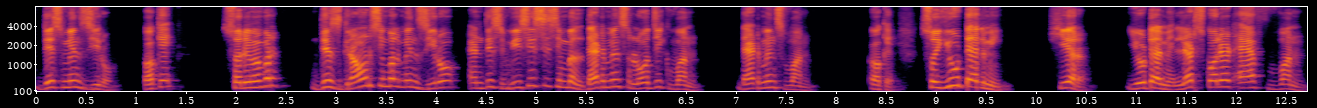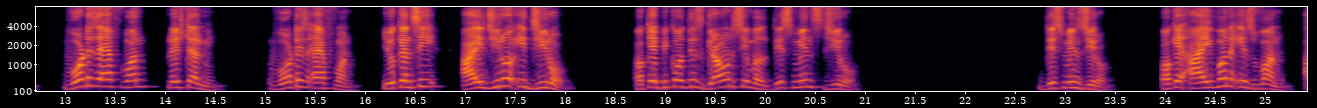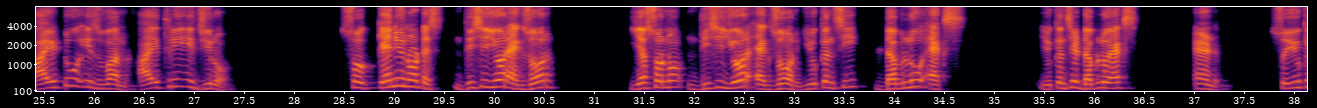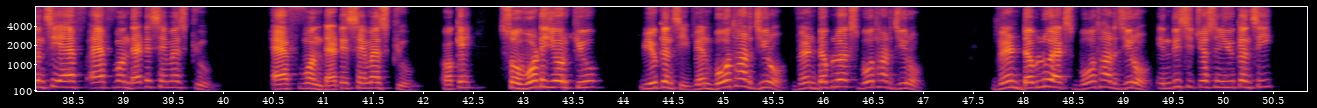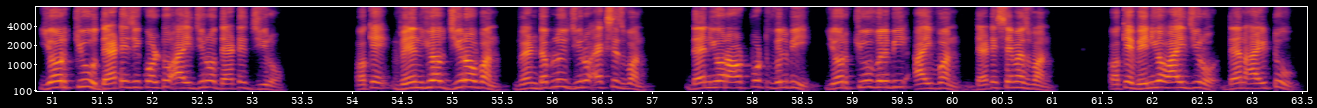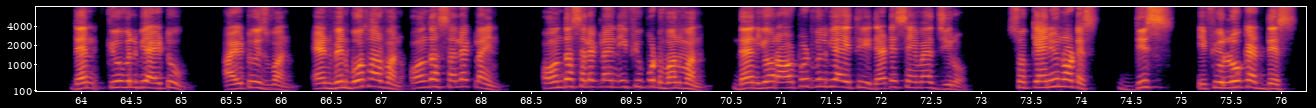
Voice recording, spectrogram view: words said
this means 0 okay? So remember this ground symbol means 0 and this vcc symbol that means logic 1 that means 1 okay? So you tell me here you tell me let's call it f1 what is f1 please tell me. What is f1 you can see i0 is 0 okay? Because this ground symbol this means 0 this means 0 okay i1 is 1 i2 is 1 i3 is 0 so can you notice this is your XOR yes or no? This is your XOR you can see wx you can see wx and so you can see f f1 that is same as q. F1 that is same as q. Okay? So what is your q? You can see when both are zero when wx both are zero when wx both are zero in this situation you can see your q that is equal to i0 that is zero okay when you have 0 1 when w 0 x is 1 then your output will be your q will be i1 that is same as 1 okay when you have i0 then i2 then q will be i2 i2 is 1 and when both are 1 on the select line on the select line if you put 1 1 then your output will be i3 that is same as 0 so can you notice this? If you look at this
